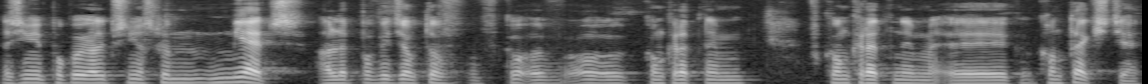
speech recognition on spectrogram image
na ziemię pokoju, ale przyniosłem miecz, ale powiedział to w, w, w konkretnym, w konkretnym y, kontekście.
